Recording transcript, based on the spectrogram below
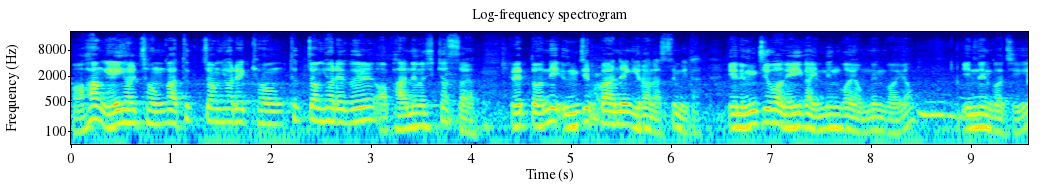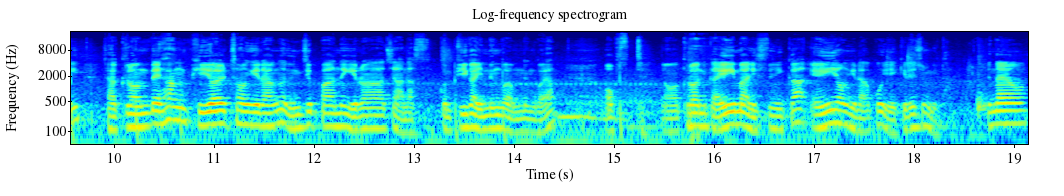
어, 항 A 혈청과 특정 혈액형 특정 혈액을 어, 반응을 시켰어요. 그랬더니 응집 반응이 일어났습니다. 얘는 응집원 A가 있는 거예요, 없는 거예요? 있는 거지. 자, 그런데 항 B 혈청이랑은 응집 반응이 일어나지 않았어. 그럼 B가 있는 거야, 없는 거야? 없지. 어, 그러니까 A만 있으니까 A형이라고 얘기를 해줍니다. 됐나요?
